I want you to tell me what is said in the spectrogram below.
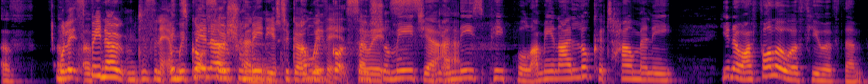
of. Well, of- it's of- been opened, isn't it? And we've got been social opened, media to go and with we've it. got so social it's- media, yeah. and these people. I mean, I look at how many. You know, I follow a few of them.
